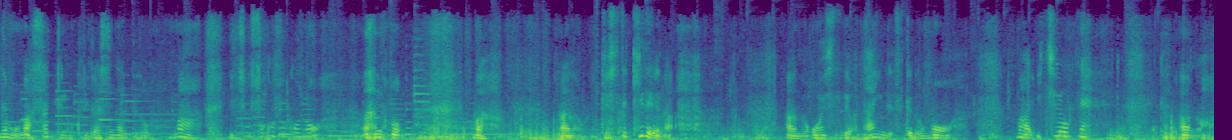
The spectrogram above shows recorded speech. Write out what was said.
でもまあさっきの繰り返しになるけどまあ一応そこそこのあのまああの決して綺麗なあの音質ではないんですけどもまあ一応ねあの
